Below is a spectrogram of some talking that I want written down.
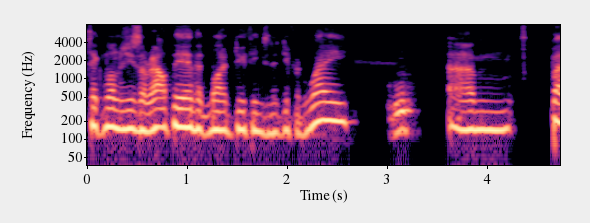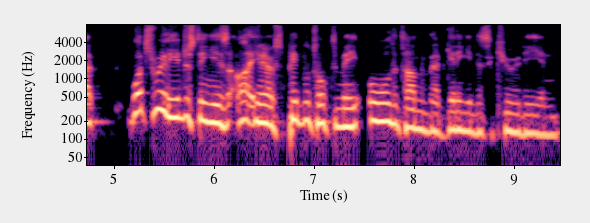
technologies are out there that might do things in a different way. Mm-hmm. Um, but what's really interesting is, I, you know, people talk to me all the time about getting into security, and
